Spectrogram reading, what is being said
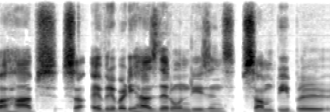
Perhaps so everybody has their own reasons. Some people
